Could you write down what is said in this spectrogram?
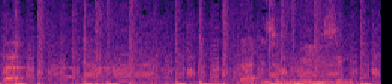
That that is amazing.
